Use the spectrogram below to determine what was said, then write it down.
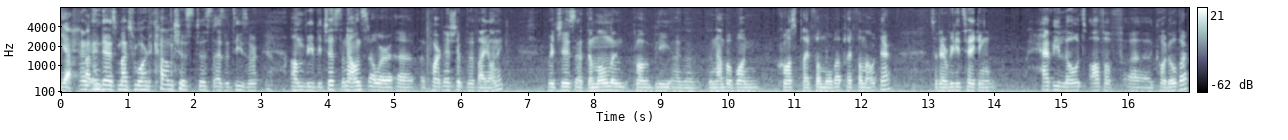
Yeah, And, and there's much more to come. Just just as a teaser, um, we, we just announced our uh, partnership with Ionic, which is at the moment probably uh, the, the number one cross-platform mobile platform out there. So they're really taking heavy loads off of uh, Cordova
